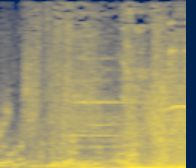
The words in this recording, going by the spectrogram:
Huh.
